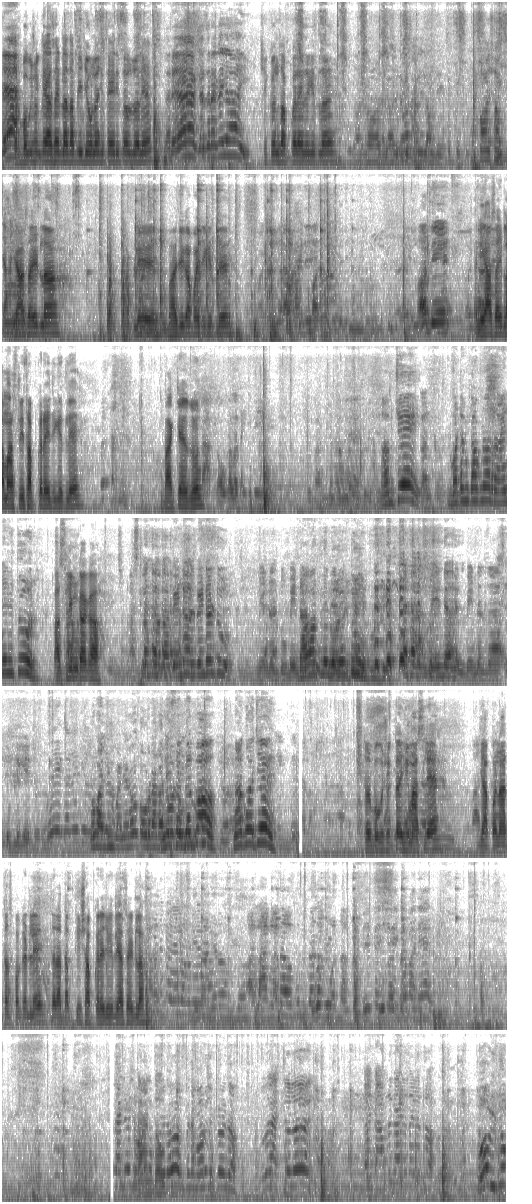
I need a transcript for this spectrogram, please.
तर बघू शकता या साईडला आपली जेवणाची तयारी चालू झाली आहे. चिकन साफ करायचं घेतलंय. या साईडला आपले भाजी कापायची घेतले. आणि या साईडला मासली साफ करायची घेतले. बाकी अजून? आमचे मटन कापणार रायने अस्लिम काका. गावातले बेडल टू आणि संकल्प नागवाचे. तर बघू शकता ही मासली आहे जी आपण आताच पकडले. तर आता ती साफ करायची घेतली या साईडला हो व्हिडिओ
